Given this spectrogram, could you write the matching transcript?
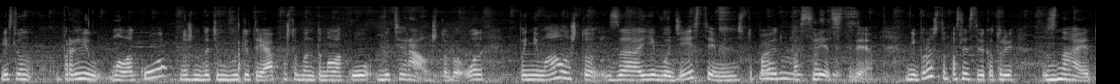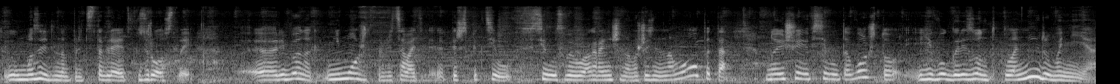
если он пролил молоко, нужно дать ему в руки тряпку, чтобы он это молоко вытирал, чтобы он понимал, что за его действиями наступают mm-hmm. последствия. Не просто последствия, которые знает и умозрительно представляет взрослый, Э, ребенок не может прорисовать э, перспективу в силу своего ограниченного жизненного опыта, но еще и в силу того, что его горизонт планирования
